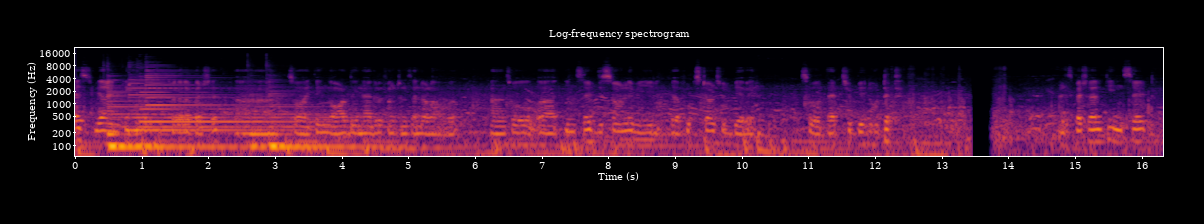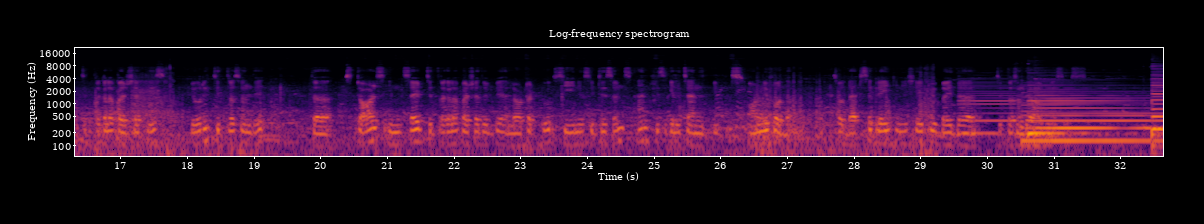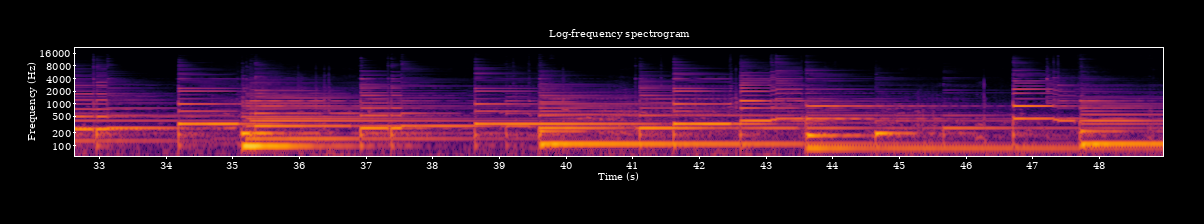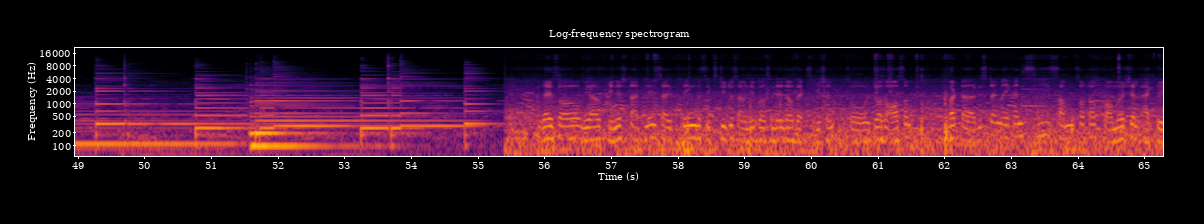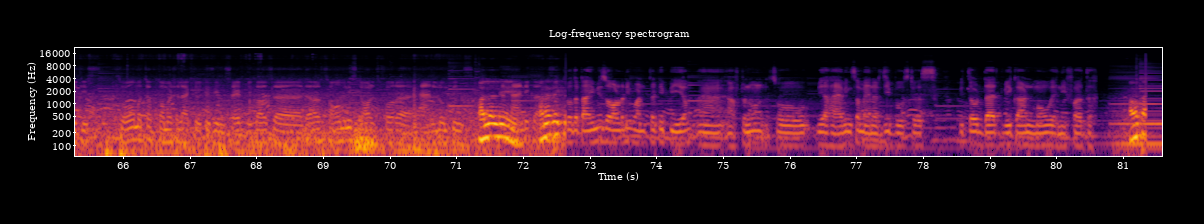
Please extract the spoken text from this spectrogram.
Guys, we are entering Chitrakala Parishath. Uh, so I think all the inaugural functions and all over. So uh, inside this only, we the food stalls will be available. So that should be noted. And the specialty inside Chitrakala Parishath is during Chitra Santhe, the stalls inside Chitrakala Parishath will be allotted to senior citizens and physically challenged people only for them. So that's a great initiative by the Chitra Santhe organizers. guys so we have finished at least i think 60 to 70 percentage of the exhibition. So it was awesome. But uh, this time i can see some sort of commercial activities. So much of commercial activities inside because uh, there are so many stalls for uh, handloom things. So the time is already 1:30 pm uh, afternoon. So we are having some energy boosters. Without that we can't move any further. Okay.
